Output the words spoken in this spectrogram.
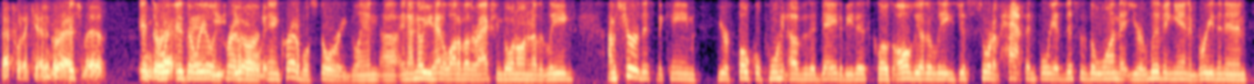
That's what I cared about. Congrats, man. It's Congrats, a it's a real You- you incredible earned incredible story, Glenn. Uh, and I know you had a lot of other action going on in other leagues. I'm sure this became your focal point of the day to be this close. All the other leagues just sort of happened for you. This is the one that you're living in and breathing in.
